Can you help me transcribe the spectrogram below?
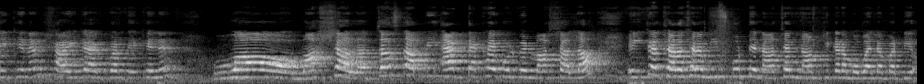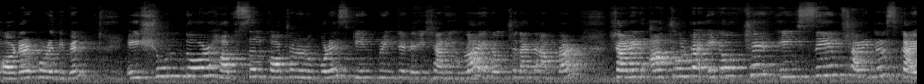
দেখে নেন, শাড়িটা একবার দেখে নেন। ওয়াও মাশাআল্লাহ জাস্ট আপনি এক দেখায় বলবেন মাশাআল্লাহ। এইটা যারা যারা মিস করতে না নাম, ঠিকানা মোবাইল নাম্বার দিয়ে অর্ডার করে দিবেন। এই সুন্দর হাফসেল কটনের উপরে স্কিন প্রিন্টেড এই শাড়িগুলো, এটা হচ্ছে দেখেন আপনার শাড়ির আঁচলটা, এটা হচ্ছে এই সেম শাড়িটার স্কাই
